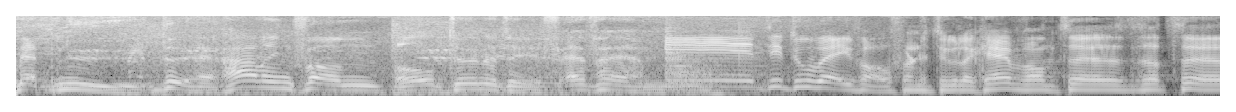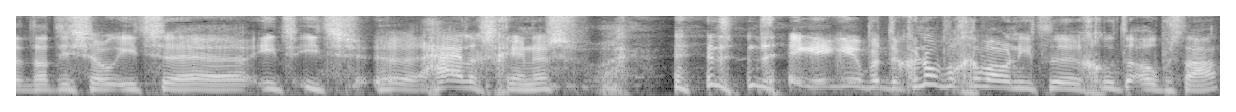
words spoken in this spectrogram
Met nu de herhaling van Alternative FM. Eh, dit doen we even over natuurlijk, hè? want eh, dat, eh, dat is zoiets uh, iets, iets denk ik, heb de knoppen gewoon niet goed openstaan.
